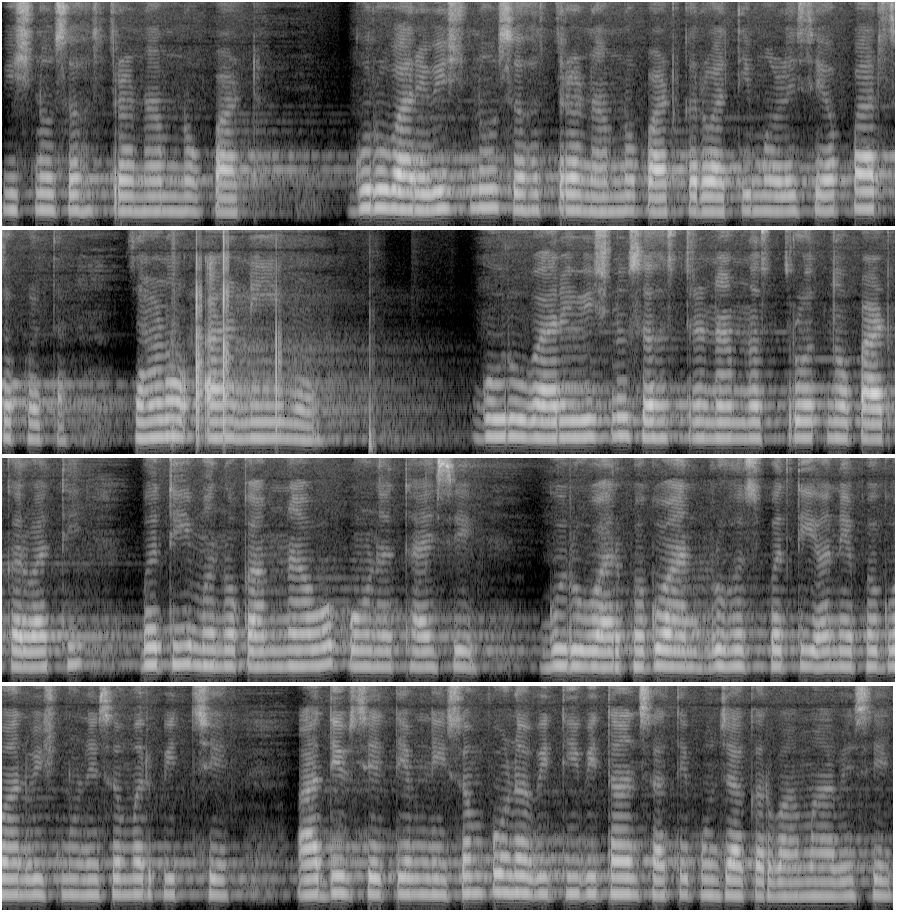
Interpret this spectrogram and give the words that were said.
વિષ્ણુ સહસ્ત્રનામનો પાઠ. ગુરુવારે વિષ્ણુ સહસ્ત્ર નામનો પાઠ કરવાથી મળે છે અપાર સફળતા. જાણો આ નિયમો. ગુરુવારે વિષ્ણુ સહસ્ત્ર નામનો સ્ત્રોતનો પાઠ કરવાથી બધી મનોકામનાઓ પૂર્ણ થાય છે. ગુરુવાર ભગવાન બૃહસ્પતિ અને ભગવાન વિષ્ણુને સમર્પિત છે. આ દિવસે તેમની સંપૂર્ણ વિધિ વિધાન સાથે પૂજા કરવામાં આવે છે.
